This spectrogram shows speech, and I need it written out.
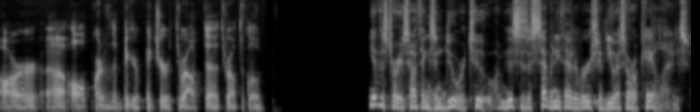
are uh, all part of the bigger picture throughout throughout the globe. The other story is how things endure too. I mean, this is the 70th anniversary of the U.S. ROK alliance,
